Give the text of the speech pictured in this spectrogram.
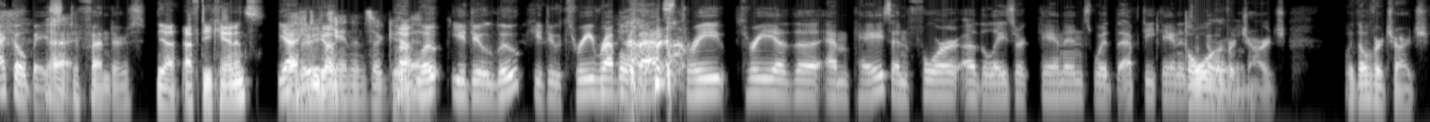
Echo Base Alright. defenders. Yeah, FD cannons. Yeah, there FD you go. Cannons are good. Yeah. Luke, you do Luke, you do three rebel vets, three three of the MKs, and four of the laser cannons with the FD cannons Four with overcharge. With overcharge.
